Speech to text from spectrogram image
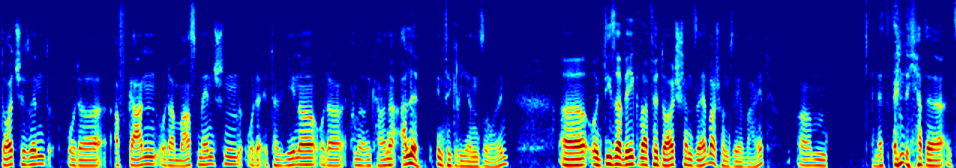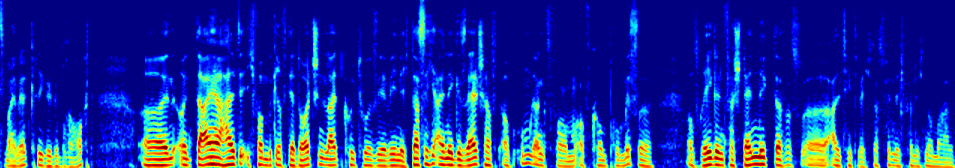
Deutsche sind oder Afghanen oder Marsmenschen oder Italiener oder Amerikaner, alle integrieren sollen. Äh, und dieser Weg war für Deutschland selber schon sehr weit. Letztendlich hat er zwei Weltkriege gebraucht. Und daher halte ich vom Begriff der deutschen Leitkultur sehr wenig. Dass sich eine Gesellschaft auf Umgangsformen, auf Kompromisse, auf Regeln verständigt, das ist äh, alltäglich. Das finde ich völlig normal.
